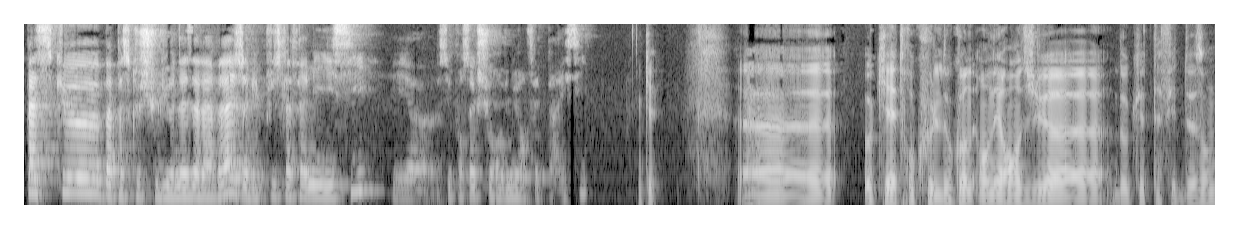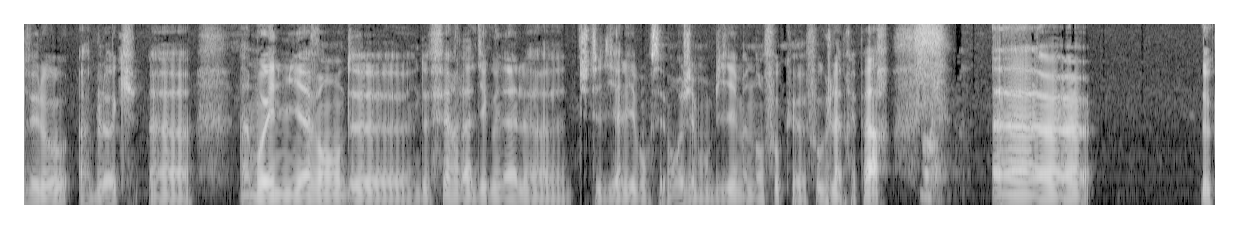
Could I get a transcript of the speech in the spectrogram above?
Parce que, bah, parce que je suis lyonnaise à la base. J'avais plus la famille ici, et euh, c'est pour ça que je suis revenue en fait par ici. Ok. ok, trop cool. Donc on, on est rendu. donc tu as fait deux ans de vélo à bloc un mois et demi avant de, de faire la diagonale, euh, tu te dis allez bon c'est bon j'ai mon billet maintenant faut que faut que je la prépare. Ouais. Euh, donc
